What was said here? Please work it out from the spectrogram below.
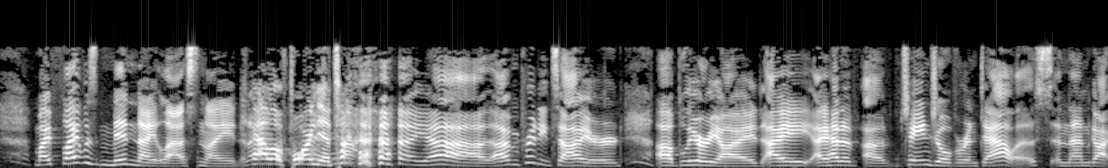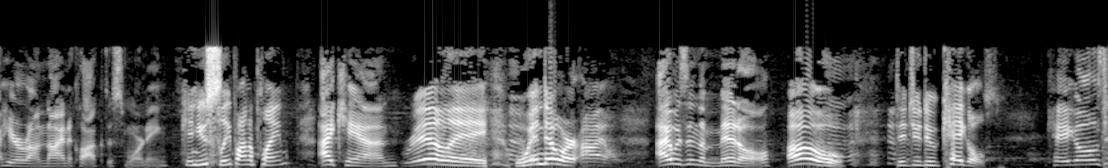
My flight was midnight last night. California time. yeah, I'm pretty tired, uh, bleary eyed. I, I had a, a changeover in Dallas and then got here around 9 o'clock this morning. Can you sleep on a plane? I can. Really? Window or aisle? I was in the middle. Oh, did you do kegels? Kegels?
